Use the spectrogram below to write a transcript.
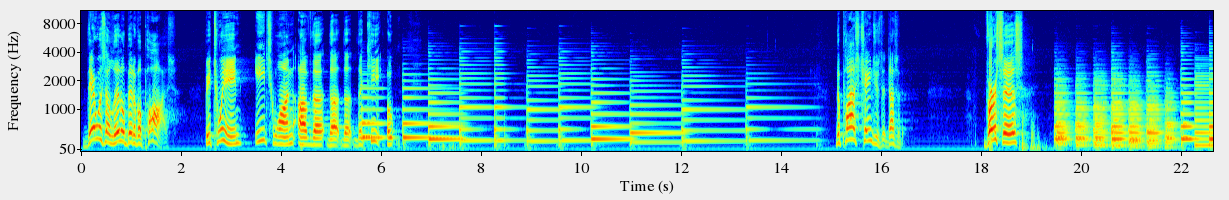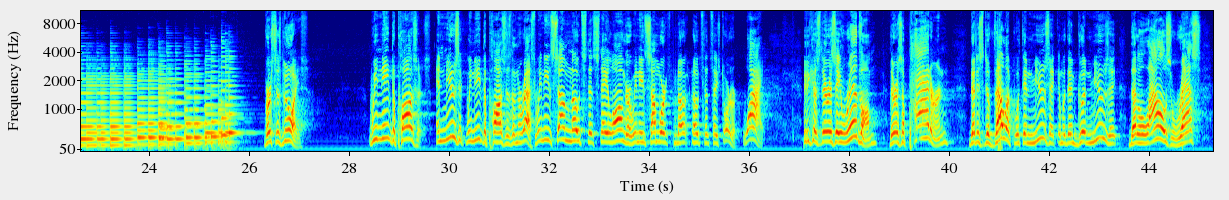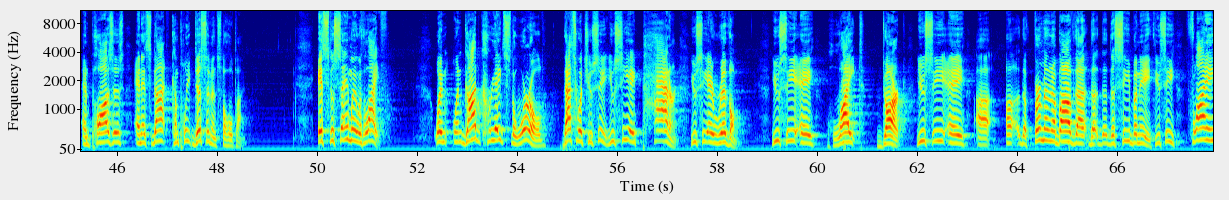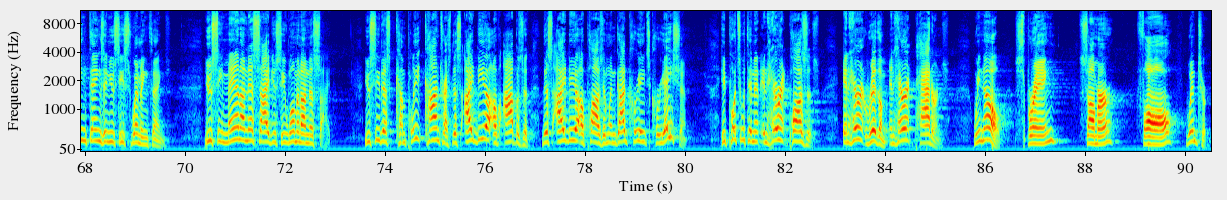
there was a little bit of a pause between each one of the, the, the, the key. Oh. Pause changes it, doesn't it? Versus versus noise. We need the pauses. In music, we need the pauses and the rest. We need some notes that stay longer. We need some work, notes that stay shorter. Why? Because there is a rhythm, there is a pattern that is developed within music and within good music that allows rest and pauses, and it's not complete dissonance the whole time. It's the same way with life. When, when God creates the world, that's what you see. You see a pattern. You see a rhythm. You see a light, dark. You see a, uh, uh, the firmament above, the, the, the, the sea beneath. You see flying things and you see swimming things. You see man on this side, you see woman on this side. You see this complete contrast, this idea of opposite, this idea of pause. And when God creates creation, He puts within it inherent pauses, inherent rhythm, inherent patterns. We know spring, summer, fall, winter.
